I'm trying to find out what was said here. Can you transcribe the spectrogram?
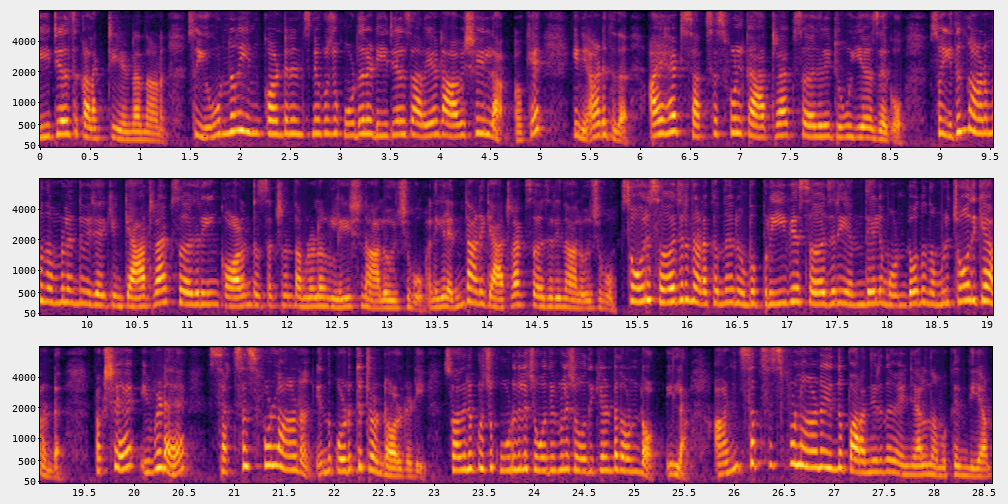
ഡീറ്റെയിൽസ് കളക്ട് ചെയ്യേണ്ടതെന്നാണ്. സോ യൂറിനറി ഇൻകോണ്ടിനൻസിനെ കുറിച്ച് കൂടുതൽ ഡീറ്റെയിൽസ് അറിയേണ്ട ആവശ്യമില്ല ഓക്കെ ഇനി അടുത്തത് I had successful cataract surgery two years ago so ഇതും കാണുമ്പോൾ നമ്മൾ എന്ത് വിചാരിക്കും? കാറ്ററാക്ട് സർജറിയും കോളൻ റിസക്ഷനും തമ്മിലുള്ള റിലേഷൻ ആലോചിച്ച് പോകും. അല്ലെങ്കിൽ എന്താണ് കാറ്ററാക്ട് സർജറി എന്ന് ആലോചിച്ച് പോകും? സോ ഒരു സർജറി നടക്കുന്നതിന് മുമ്പ് പ്രീവിയസ് സർജറി എന്തെങ്കിലും ഉണ്ടോ എന്ന് നമ്മൾ ചോദിക്കാറുണ്ട്. പക്ഷേ ഇവിടെ സക്സസ്ഫുൾ ആണ് എന്ന് കൊടുത്തിട്ടുണ്ട് ഓൾറെഡി സോ അതിനെക്കുറിച്ച് കൂടുതൽ ചോദ്യങ്ങൾ ചോദിക്കേണ്ടതുണ്ടോ? ഇല്ല. അൺസക്സസ്ഫുൾ ആണ് എന്ന് പറഞ്ഞിരുന്നു കഴിഞ്ഞാൽ നമുക്ക് എന്ത് ചെയ്യാം?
